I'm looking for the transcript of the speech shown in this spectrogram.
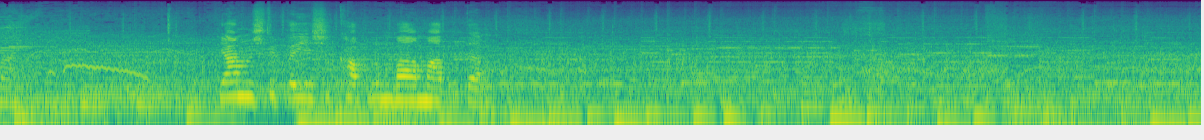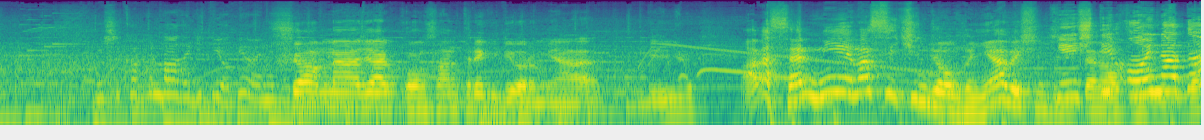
Lan. Yanlışlıkla yeşil kaplumbağamı attım. Yeşil kaplumbağa da gidiyor bir öne Şu an ben acayip konsantre gidiyorum ya. Birinci... Abi sen niye nasıl ikinci oldun ya beşinci Geçtim, oynadım.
